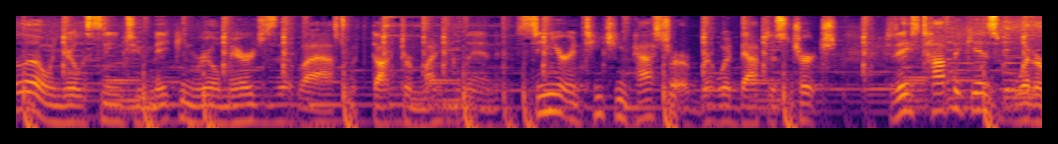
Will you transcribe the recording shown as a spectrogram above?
and you're listening to Making Real Marriages That Last with Dr. Mike Glenn, Senior and Teaching Pastor of Brentwood Baptist Church. Today's topic is What a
